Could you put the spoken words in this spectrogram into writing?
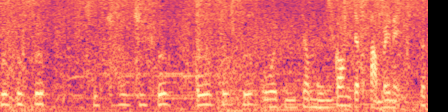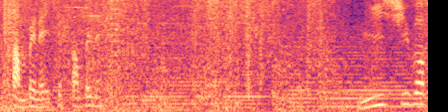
ปึ๊บปึ๊บปึ๊บปึ๊บปึ๊บปึ๊บปึ๊บปึ๊บปึ๊บปึ๊บโอ้ยจะมุมกล้องจะต่ำไปไหนจะต่ำไปไหนจะต่ำไปไหนวิชิวับ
